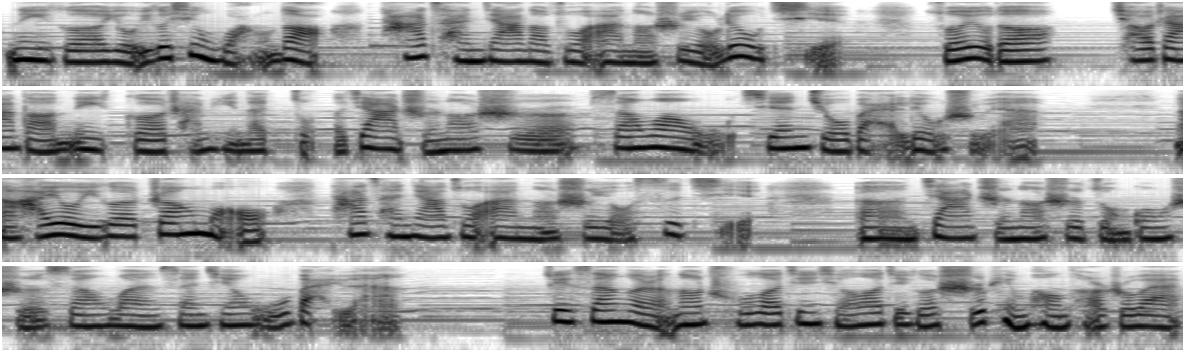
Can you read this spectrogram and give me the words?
那个有一个姓王的，他参加的作案呢是有六起，所有的。敲诈的那个产品的总的价值呢是三万五千九百六十元。那还有一个张某，他参加作案呢是有四起，嗯，价值呢是总共是三万三千五百元。这三个人呢，除了进行了这个食品碰瓷儿之外，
